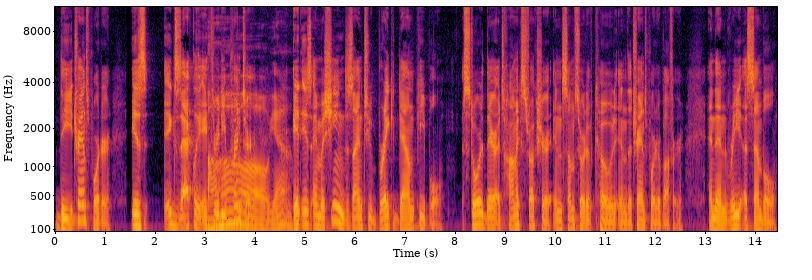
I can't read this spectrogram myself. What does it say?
The transporter is exactly a 3D printer. Oh yeah. It is a machine designed to break down people, store their atomic structure in some sort of code in the transporter buffer, and then reassemble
